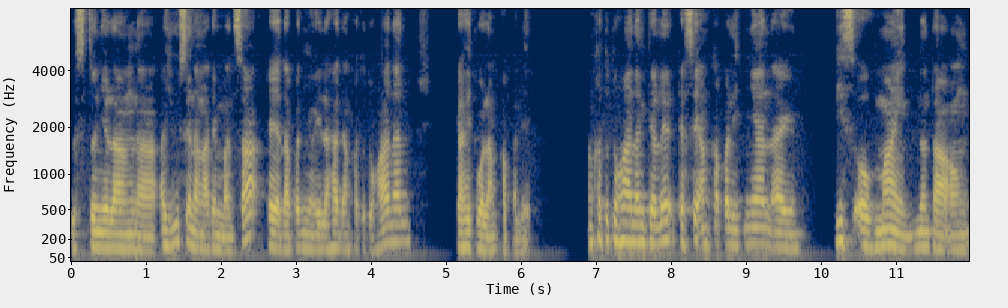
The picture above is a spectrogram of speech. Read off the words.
gusto nyo lang na ayusin ang ating bansa, kaya dapat nyo ilahad ang katotohanan kahit walang kapalit. Ang katotohanan kasi ang kapalit niyan ay peace of mind ng taong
